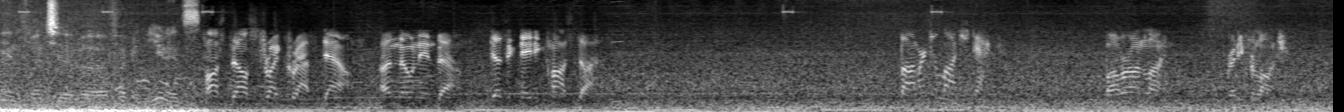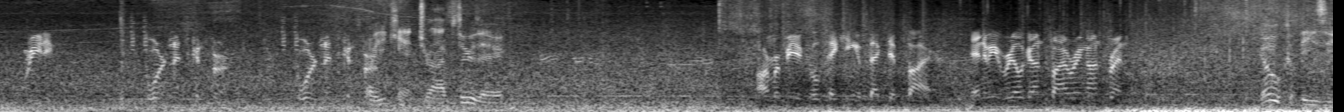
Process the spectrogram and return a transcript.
And a bunch of uh, fucking units. Hostile strike craft down. Unknown inbound. Designating hostile. Bomber to launch deck. Bomber online. Ready for launch. Reading. Coordinates confirmed. Coordinates confirmed. Oh, you can't drive through there. Armor vehicle taking effective fire. Enemy railgun firing on friendly. Go, Kapisi.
